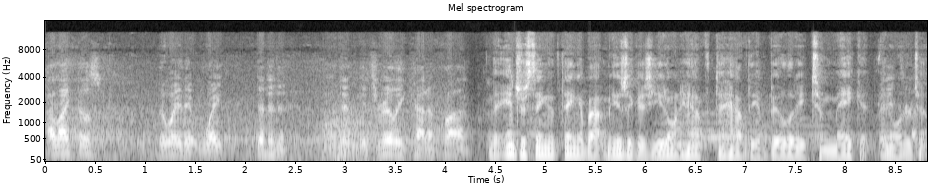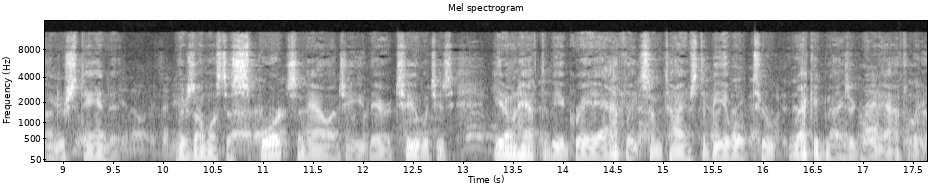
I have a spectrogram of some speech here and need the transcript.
I like those, the way that wait. It's really kind of fun. The interesting thing about music is you don't have to have the ability to make it in order to understand it. There's almost a sports analogy there too, which is you don't have to be a great athlete sometimes to be able to recognize a great athlete.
